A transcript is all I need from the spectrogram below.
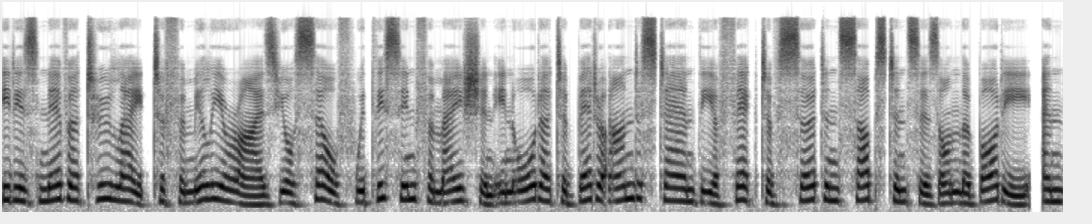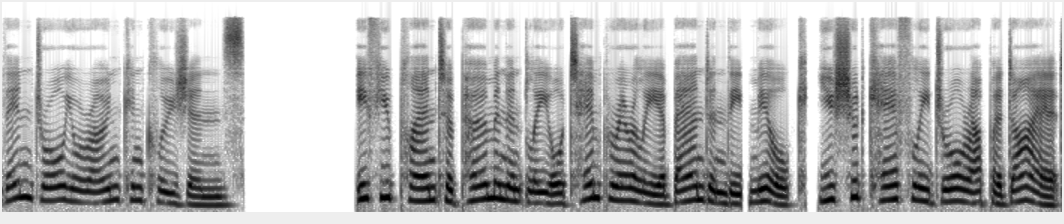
it is never too late to familiarize yourself with this information in order to better understand the effect of certain substances on the body, and then draw your own conclusions. If you plan to permanently or temporarily abandon the milk, you should carefully draw up a diet,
